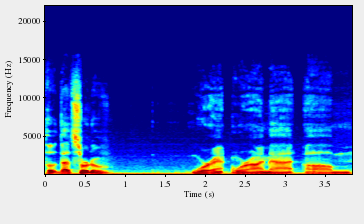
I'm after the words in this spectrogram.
th- that's sort of where, I- where I'm at. Um,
